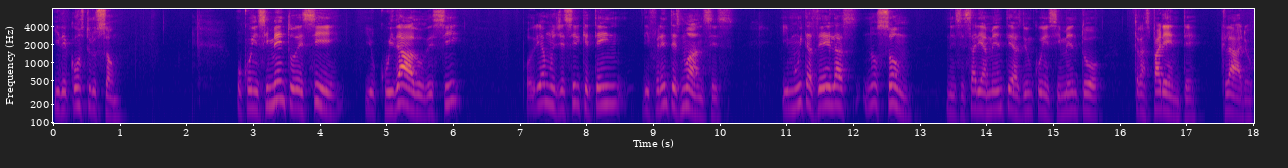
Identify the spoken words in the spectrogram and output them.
e de construção. O conhecimento de si e o cuidado de si, poderíamos dizer que tem diferentes nuances e muitas delas não são necessariamente as de um conhecimento transparente, claro,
